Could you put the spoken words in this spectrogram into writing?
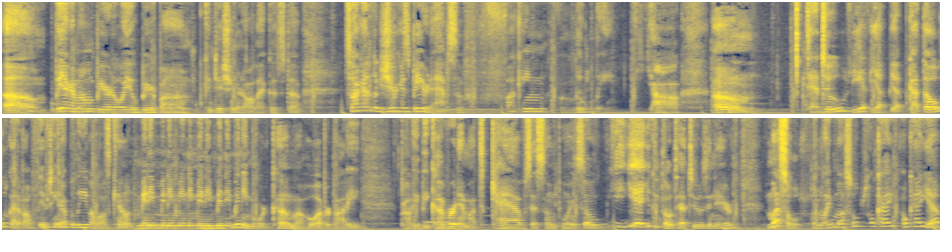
Um, but yeah, I got my own beard oil, beard balm, conditioner, and all that good stuff. So I got a luxurious beard. Absolutely. Yeah. Um, tattoos. Yeah, yep, yep. Got those. Got about 15, I believe. I lost count. Many, many, many, many, many, many more to come. My whole upper body probably be covered and my calves at some point. So yeah, you can throw tattoos in there. Muscles. I'm like muscles. Okay, okay, yeah.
